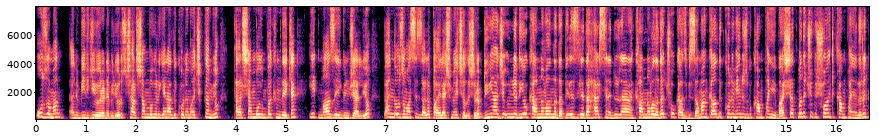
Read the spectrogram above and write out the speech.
O zaman hani bilgiyi öğrenebiliyoruz. Çarşamba günü genelde Konemi açıklamıyor. Perşembe oyun bakımdayken ilk mağazayı güncelliyor. Ben de o zaman sizlerle paylaşmaya çalışırım. Dünyaca ünlü Rio Karnavalı'na da Brezilya'da her sene düzenlenen karnavala da çok az bir zaman kaldı. Konemi henüz bu kampanyayı başlatmadı. Çünkü şu anki kampanyaların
